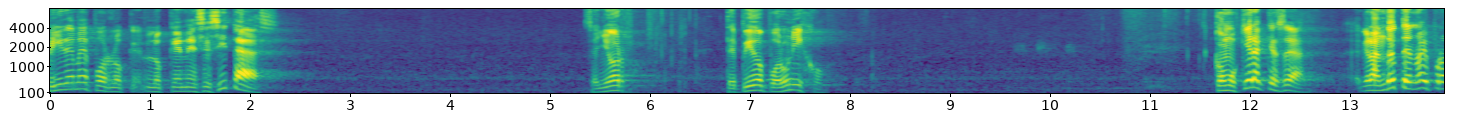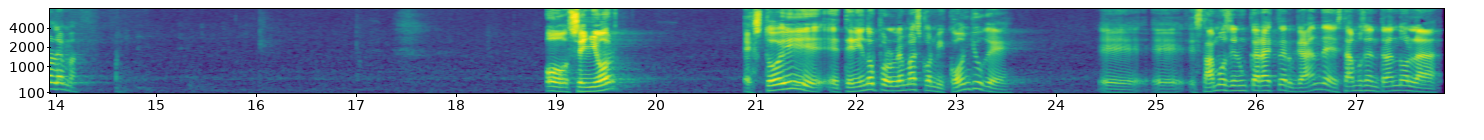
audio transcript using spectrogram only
pídeme por lo que, lo que necesitas. Señor, te pido por un hijo. Como quiera que sea, grandote no hay problema. O Señor, estoy eh, teniendo problemas con mi cónyuge. Eh, eh, estamos en un carácter grande, estamos entrando a la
